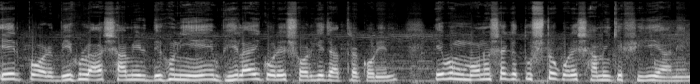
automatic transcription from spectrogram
এরপর বেহুলা স্বামীর দেহ নিয়ে ভেলাই করে স্বর্গে যাত্রা করেন এবং মনসাকে তুষ্ট করে স্বামীকে ফিরিয়ে আনেন।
